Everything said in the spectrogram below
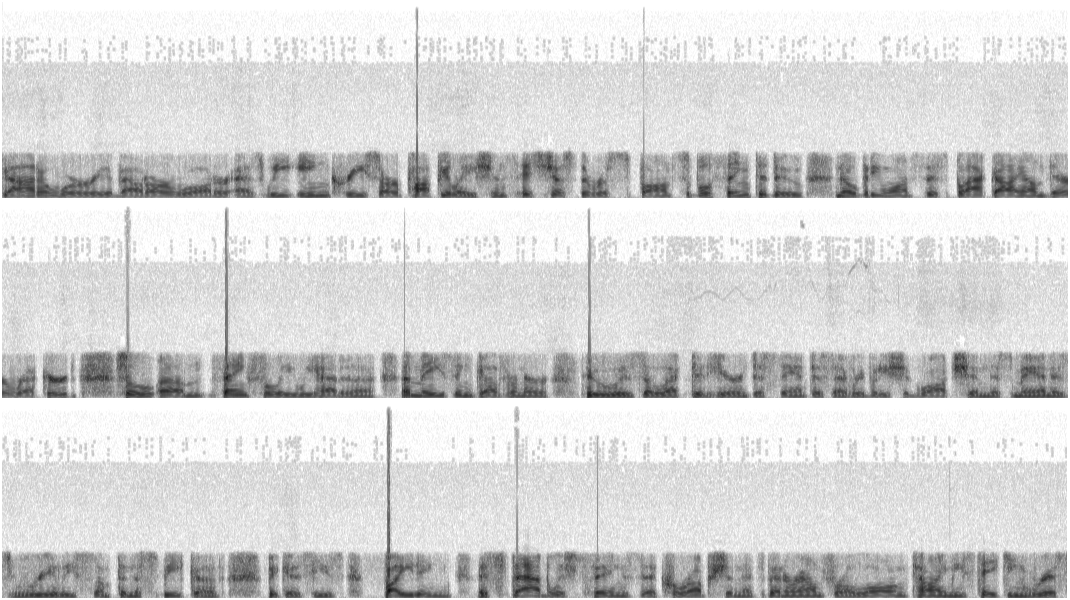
gotta worry about our water as we increase our populations. It's just the responsible thing to do. Nobody wants this black eye on their record. So um, thankfully, we had an amazing governor who was elected here in DeSantis. Everybody should watch him. This man is really something to speak of because he's fighting established things, uh, corruption that's been around for a long time. He's taking risks,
